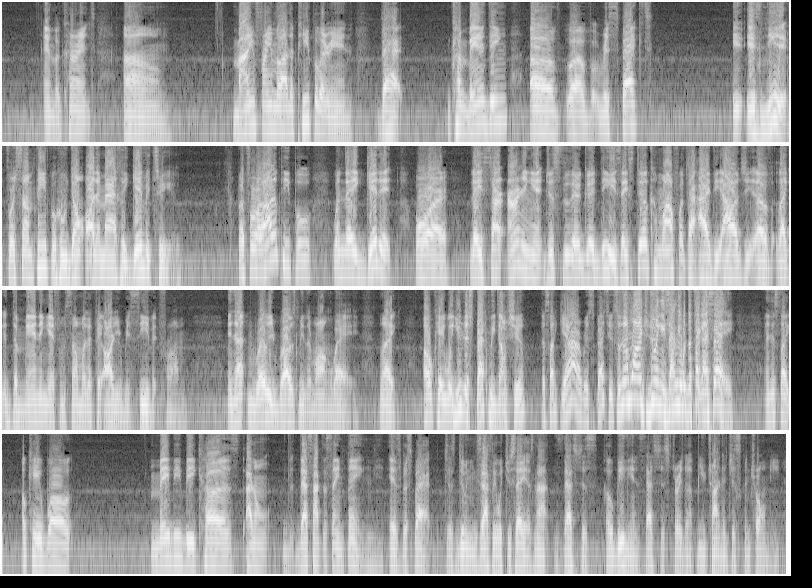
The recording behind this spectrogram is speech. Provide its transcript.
and the current um, mind frame a lot of people are in, that commanding of of respect is needed for some people who don't automatically give it to you, but for a lot of people, when they get it or they start earning it just through their good deeds, they still come off with that ideology of like demanding it from someone that they already receive it from. And that really rubs me the wrong way. Like, okay, well you respect me, don't you? It's like, yeah, I respect you. So then why aren't you doing exactly what the fuck I say? And it's like, okay, well maybe because I don't that's not the same thing as respect. Just doing exactly what you say is not that's just obedience. That's just straight up you trying to just control me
